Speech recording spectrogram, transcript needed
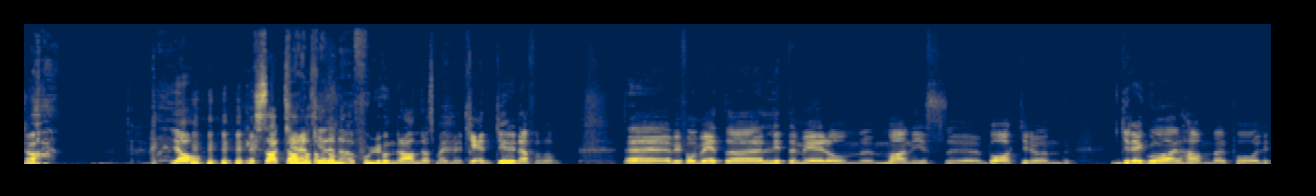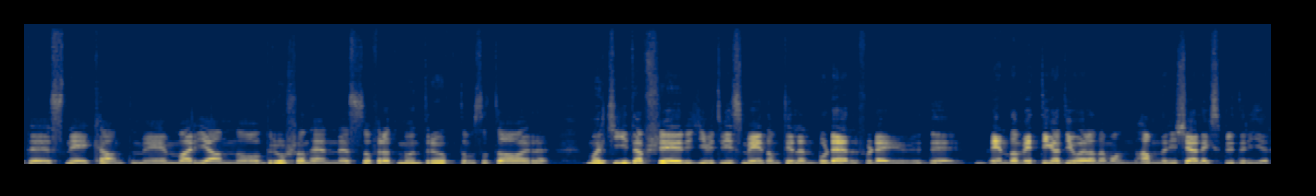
Ja, Ja, exakt samma som de enough. 700 andra som är med i filmen. Can't get enough of them. Eh, vi får veta lite mer om Manis eh, bakgrund. Gregoire hamnar på lite snedkant med Marianne och brorsan hennes och för att muntra upp dem så tar Marquis d'Apcher givetvis med dem till en bordell för det är ju det enda vettiga att göra när man hamnar i kärleksbryderier.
